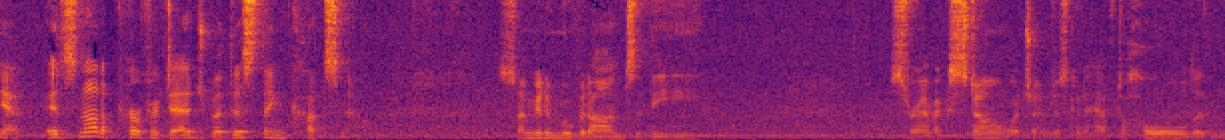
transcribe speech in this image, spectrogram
Yeah, it's not a perfect edge, but this thing cuts now. So I'm going to move it on to the ceramic stone, which I'm just going to have to hold and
